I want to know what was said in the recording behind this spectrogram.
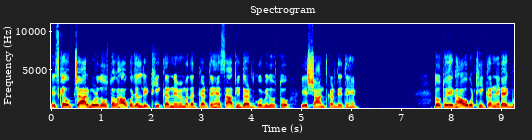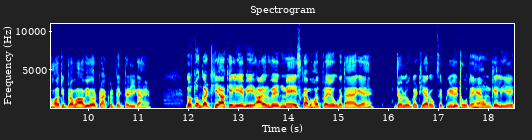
इसके उपचार गुण दोस्तों घाव को जल्दी ठीक करने में मदद करते हैं साथ ही दर्द को भी दोस्तों ये शांत कर देते हैं। दोस्तों ये घावों को ठीक करने का एक बहुत ही प्रभावी और प्राकृतिक तरीका है। दोस्तों गठिया के लिए भी आयुर्वेद में इसका बहुत प्रयोग बताया गया है। जो लोग गठिया रोग से पीड़ित होते हैं उनके लिए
